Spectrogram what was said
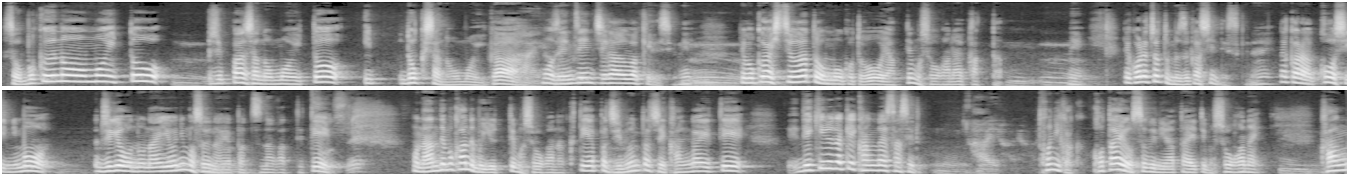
そう、僕の思いと、うん出版社の思いと、い読者の思いはいが、もう全然違うわけですよね。うんで、僕は必要だと思うことをやってもしょうがなかった。うんねで、これちょっと難しいんですけどね。だから講師にも、授業の内容にもそういうのはやっぱ繋がってて。もう何でもかんでも言ってもしょうがなくて、やっぱ自分たちで考えて、できるだけ考えさせる。とにかく答えをすぐに与えてもしょうがない。うん考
